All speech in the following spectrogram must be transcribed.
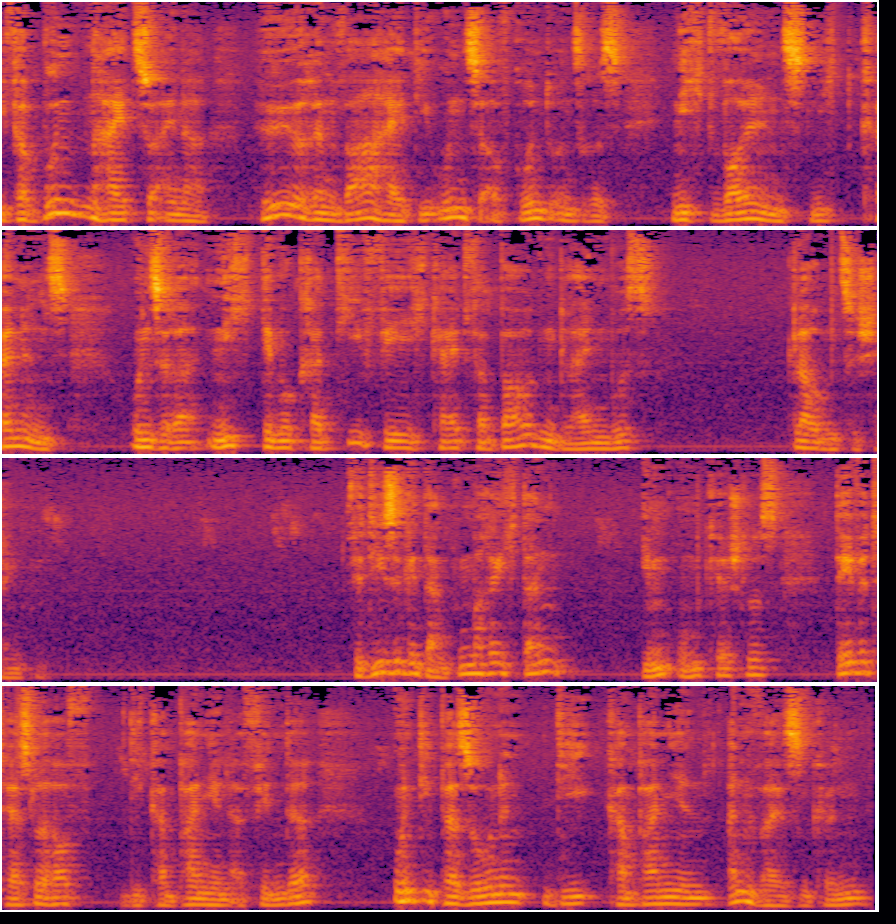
die Verbundenheit zu einer höheren Wahrheit, die uns aufgrund unseres Nichtwollens, Nichtkönnens unserer Nicht-Demokratiefähigkeit verborgen bleiben muss, Glauben zu schenken. Für diese Gedanken mache ich dann im Umkehrschluss David Hasselhoff, die Kampagnenerfinder und die Personen, die Kampagnen anweisen können,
